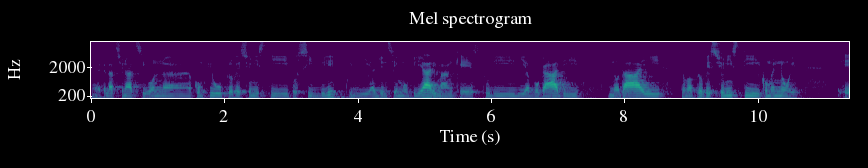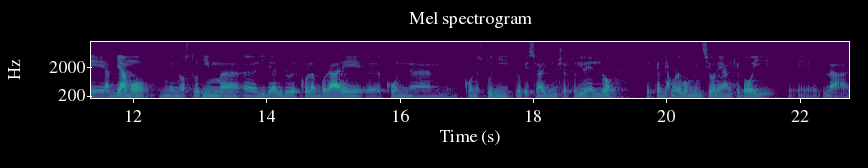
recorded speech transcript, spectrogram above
eh, relazionarsi con, eh, con, più professionisti possibili, quindi agenzie immobiliari ma anche studi di avvocati, notai, insomma professionisti come noi. E abbiamo nel nostro team eh, l'idea di dover collaborare eh, con, eh, con studi professionali di un certo livello perché abbiamo la convinzione anche poi eh, la,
